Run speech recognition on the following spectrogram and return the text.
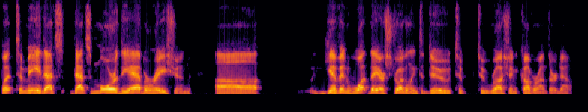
But to me, that's that's more the aberration, uh, given what they are struggling to do to to rush and cover on third down.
